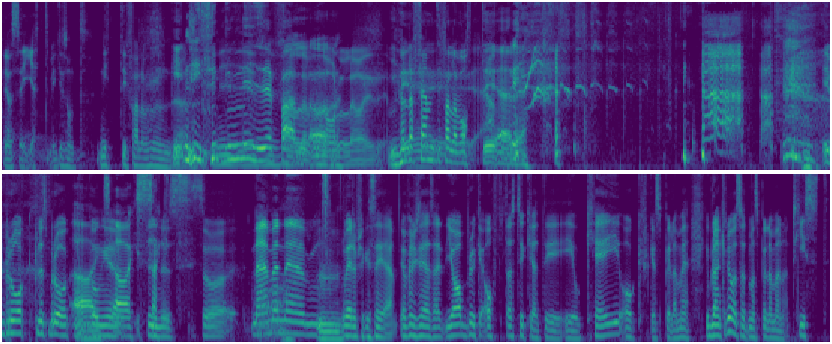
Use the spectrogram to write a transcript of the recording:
jag säger jättemycket sånt, 90 fall av 100. I 99 fall av- noll och, I 150 fall av 80 är det... I bråk plus bråk Ja, gånger ja. Mm. sinus. Så, nej men, ehm, vad är det jag försöker säga? Jag försöker säga så här, jag brukar oftast tycka att det är okej och försöka spela med. Ibland kan det vara så att man spelar med en artist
